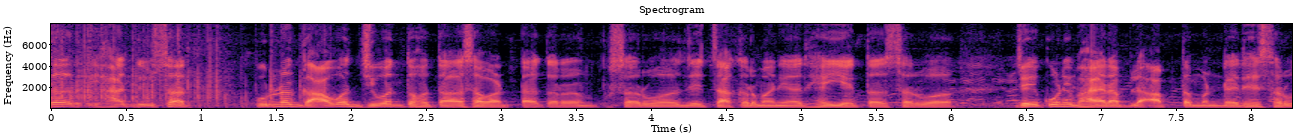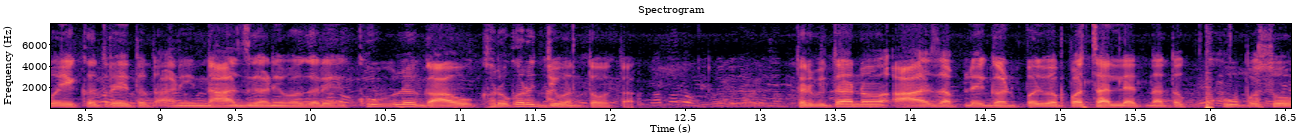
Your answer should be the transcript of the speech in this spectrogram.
तर ह्या दिवसात पूर्ण गावच जिवंत होता असं वाटतं. कारण सर्व जे चाकरमानी आहेत हे येतात. सर्व जे कोणी बाहेर आपल्या आप्तमंडळ आहेत हे सर्व एकत्र येतात आणि नाच गाणे वगैरे खूप गाव खरोखरच जिवंत होता. तर मित्रांनो आज आपले गणपती बाप्पा चालले आहेत ना तर खूप असो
